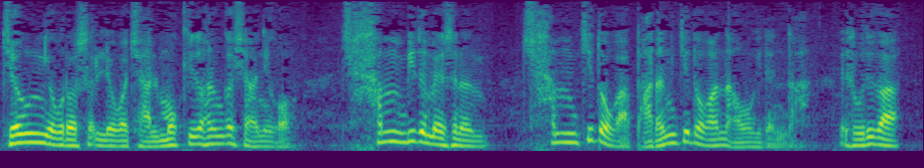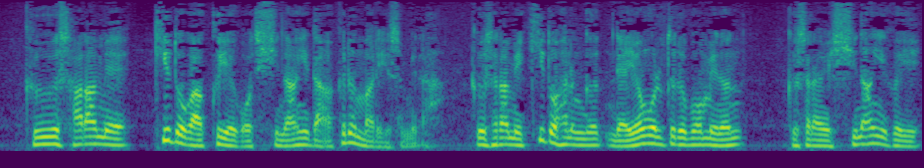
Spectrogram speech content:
정력으로 쓰려고 잘못 기도하는 것이 아니고 참 믿음에서는 참 기도가 바른 기도가 나오게 된다. 그래서 우리가 그 사람의 기도가 그의 곧 신앙이다 그런 말이 있습니다. 그 사람이 기도하는 것 내용을 들어보면은 그 사람의 신앙이 거의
